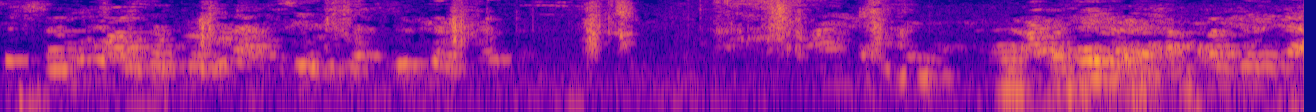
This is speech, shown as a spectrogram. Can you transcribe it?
చెప్తాము వాట్సాప్లో కూడా అప్ చేసి కంపల్సరీగా కంపల్సరీగా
